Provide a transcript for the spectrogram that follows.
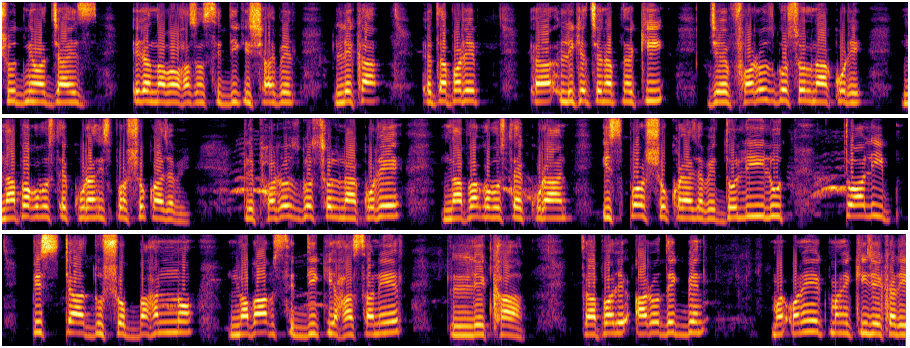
সুদ নেওয়া জায়েজ, এটা নবাব হাসান সিদ্দিকী সাহেবের লেখা। তারপরে লিখেছেন আপনার কি? যে ফরজ গোসল না করে নাপাক অবস্থায় কোরআন স্পর্শ করা যাবে। তাহলে ফরজ গোসল না করে নাপাক অবস্থায় কোরআন স্পর্শ করা যাবে। দলিলুত তলিব পৃষ্ঠা দুশো বাহান্ন নবাব সিদ্দিকী হাসানের লেখা। তারপরে আরও দেখবেন মানে অনেক মানে কি যে এখানে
